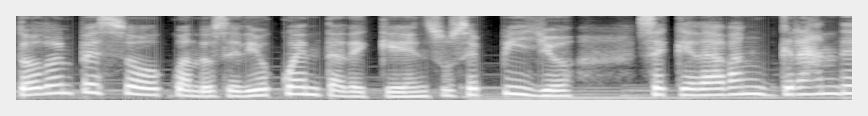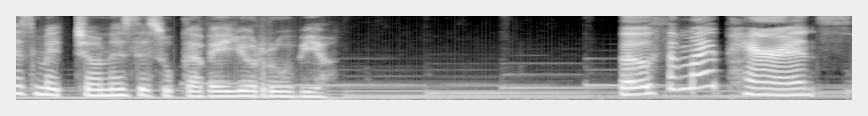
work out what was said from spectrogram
Todo empezó cuando se dio cuenta de que en su cepillo se quedaban grandes mechones de su cabello rubio. Both of my parents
